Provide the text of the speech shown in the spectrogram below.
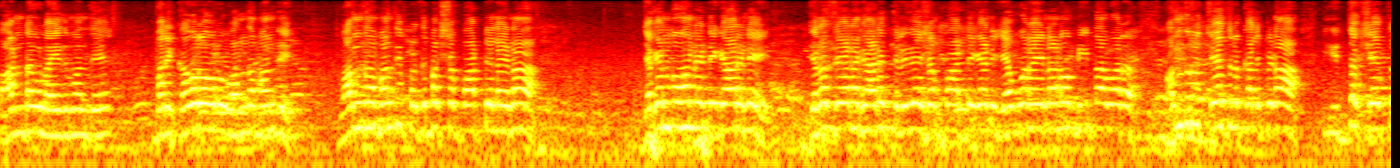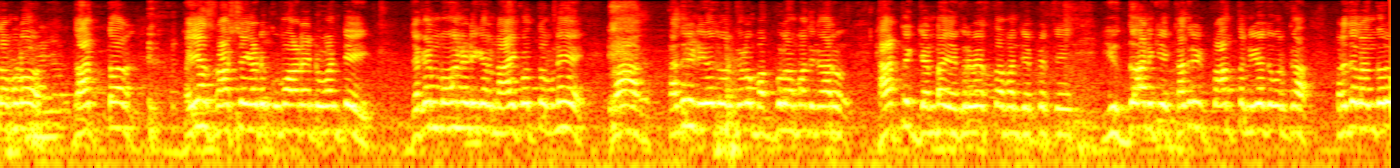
పాండవులు ఐదు మంది మరి కౌరవులు వంద మంది వంద మంది ప్రతిపక్ష పార్టీలైన జగన్మోహన్ రెడ్డి గారిని జనసేన కానీ తెలుగుదేశం పార్టీ కానీ ఎవరైనానో మిగతా వారు అందరూ చేతులు కలిపిన యుద్ధ క్షేత్రంలో డాక్టర్ వైఎస్ రాజశేఖర కుమారుడైనటువంటి జగన్మోహన్ రెడ్డి గారి నాయకత్వంనే మా కదిరి నియోజకవర్గంలో మక్బుల్ అహ్మద్ గారు హ్యాట్రిక్ జెండా ఎగురవేస్తామని చెప్పేసి యుద్ధానికి కదిరి ప్రాంత నియోజకవర్గ ప్రజలందరూ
